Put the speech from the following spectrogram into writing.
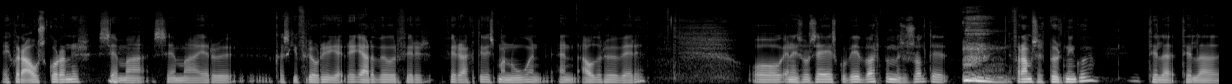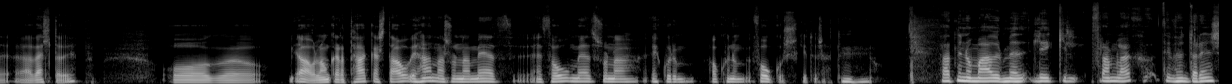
einhver áskoranir sem, a, sem a eru kannski frjóri jarðvegur fyrir, fyrir aktivisma nú en, en áður hefur verið og en eins og segi sko við vörpum eins og svolítið framsar spurningu til, a, til að, að velta upp og já, langar að takast á við hana svona með, þó með svona einhverjum ákveðnum fókus, getur við sagt. Mm -hmm. Þannig nú maður með leikil framlag til fundarins,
